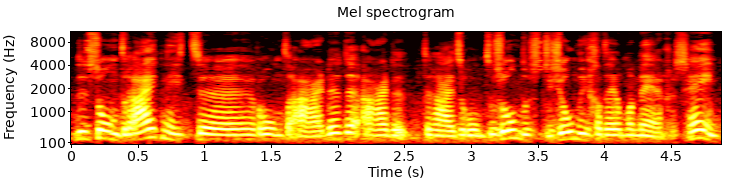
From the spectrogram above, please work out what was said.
de zon draait niet eh, rond de aarde, de aarde draait rond de zon, dus die zon die gaat helemaal nergens heen.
